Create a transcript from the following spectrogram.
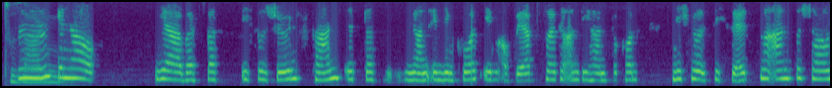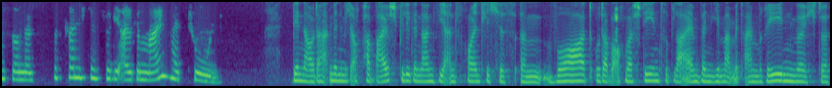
zu mhm, sagen? genau. Ja, was, was ich so schön fand, ist, dass man in dem Kurs eben auch Werkzeuge an die Hand bekommt, nicht nur sich selbst mal anzuschauen, sondern was kann ich denn für die Allgemeinheit tun? Genau, da hatten wir nämlich auch ein paar Beispiele genannt, wie ein freundliches ähm, Wort oder aber auch mal stehen zu bleiben, wenn jemand mit einem reden möchte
